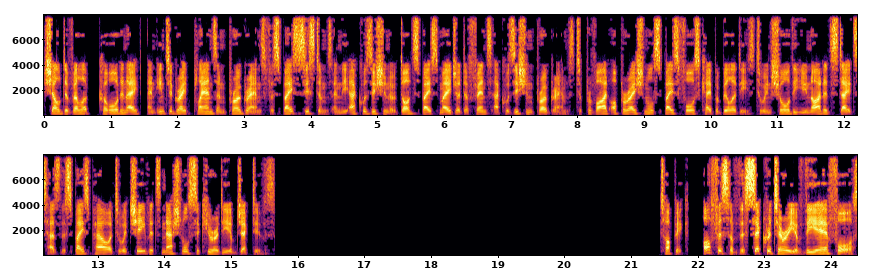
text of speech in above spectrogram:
shall develop, coordinate, and integrate plans and programs for space systems and the acquisition of DOD Space Major Defense Acquisition Programs to provide operational Space Force capabilities to ensure the United States has the space power to achieve its national security objectives. Office of the Secretary of the Air Force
